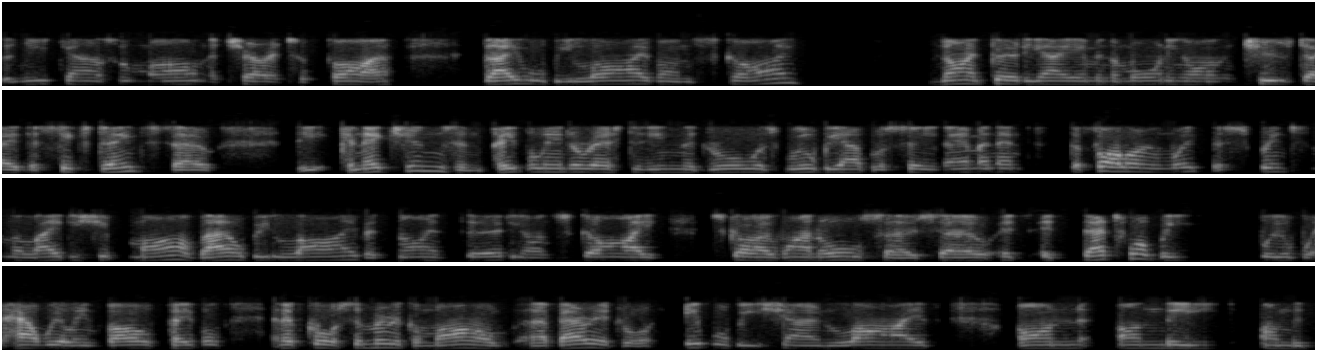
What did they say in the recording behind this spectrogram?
the Newcastle Mile, and the Chariots of Fire, they will be live on Sky, 9.30am in the morning on Tuesday the 16th. So the connections and people interested in the draws will be able to see them. And then the following week, the sprints and the Ladyship Mile, they'll be live at 9.30 on Sky, Sky One also. So it, it, that's what we we'll, how we'll involve people, and of course the Miracle Mile uh, barrier draw. It will be shown live on on the on the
